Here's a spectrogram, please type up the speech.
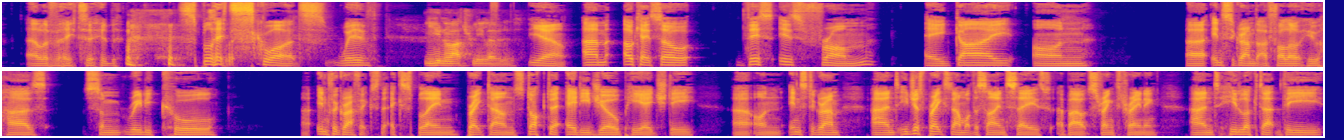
elevated split squats with Unilaterally loaded. yeah. Um okay, so this is from a guy on uh, Instagram that I follow who has some really cool uh, infographics that explain breakdowns. Dr. Eddie Jo, PhD, uh, on Instagram, and he just breaks down what the science says about strength training. And he looked at the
